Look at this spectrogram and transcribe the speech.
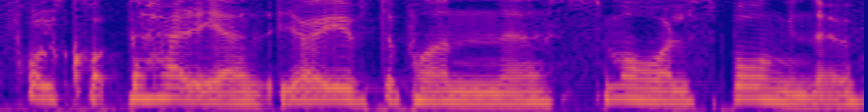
folk... Det här är, jag är ute på en eh, smal spång nu.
